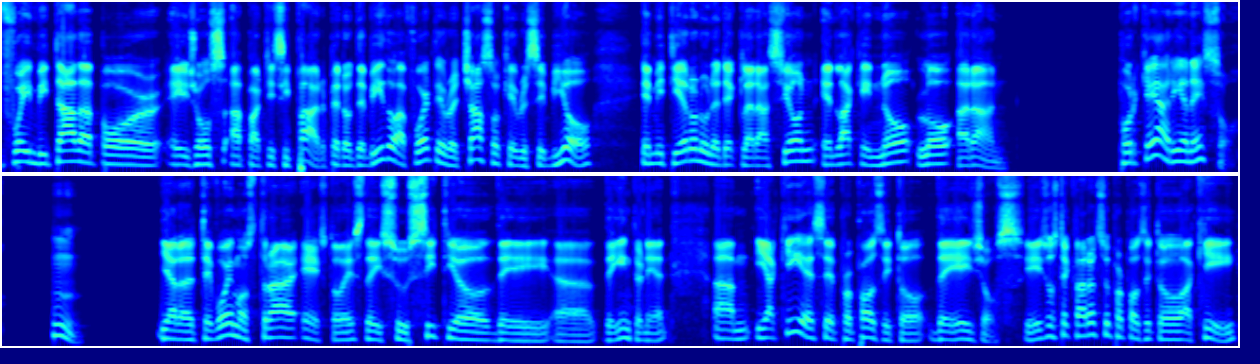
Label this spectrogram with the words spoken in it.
fue invitada por ellos a participar, pero debido a fuerte rechazo que recibió, emitieron una declaración en la que no lo harán. ¿Por qué harían eso? Hmm. Y ahora te voy a mostrar esto, es de su sitio de, ah, de internet y aquí es el propósito de ellos. Y ellos declaran su propósito aquí,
